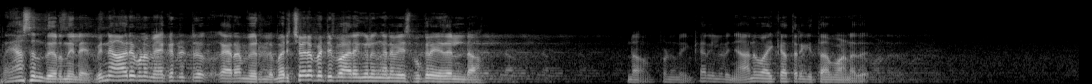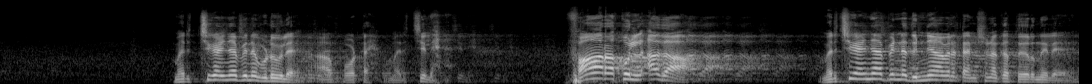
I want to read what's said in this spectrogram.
പ്രയാസം തീർന്നില്ലേ? പിന്നെ ആരും നമ്മളെ മേക്കറ്റിട്ട് കയറാൻ വരില്ല. മരിച്ചവരെ പറ്റി ഇപ്പോൾ ആരെങ്കിലും ഇങ്ങനെ ഫേസ്ബുക്കിൽ എഴുതലുണ്ടോ? ഉണ്ടോ? ഇപ്പം എനിക്കറിയില്ല ഞാൻ വായിക്കാത്തൊരു കിതാബാണത്. മരിച്ചു കഴിഞ്ഞാൽ പിന്നെ വിടൂലേ? ആ പോട്ടെ. മരിച്ചില്ലേ? ഫാറഖുൽ അദാ. മരിച്ചു കഴിഞ്ഞാൽ പിന്നെ ദുന്യാവിലെ ടെൻഷനൊക്കെ തീർന്നില്ലേ?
